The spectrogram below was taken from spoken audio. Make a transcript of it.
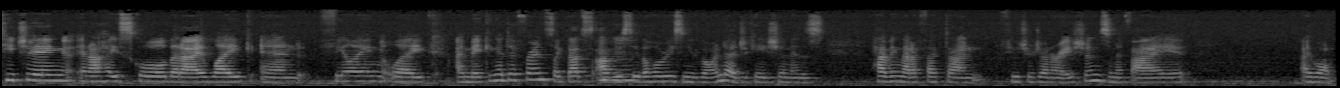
teaching in a high school that I like and feeling like I'm making a difference. Like that's Mhm. obviously the whole reason you go into education is having that effect on future generations. And if I I won't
